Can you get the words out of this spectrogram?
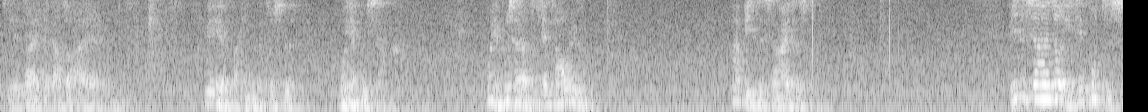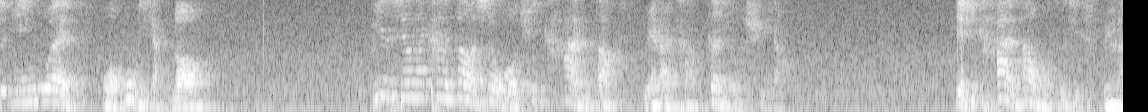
结在一个叫做爱人如己，因为也反映的就是我也不想啊，我也不想有这些遭遇。那彼此相爱是什么？彼此相爱就已经不只是因为我不想喽。彼此相爱，看到的是我去看到，原来他更有需要，也去看到我自己，原来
